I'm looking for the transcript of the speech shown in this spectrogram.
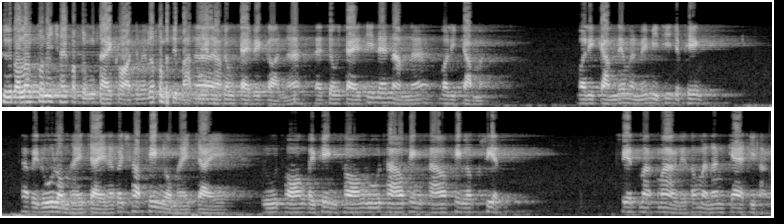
คือตอนเริ่มต้นนี่ใช้ความจงใจก่อนใช่ไหมเริ่มต้นปฏิบัติเอเนี่ยอครับจงใจไปก่อนนะแต่จงใจที่แนะนำนะบริกรรมอะบริกรรมเนี่ยมันไม่มีที่จะเพ่ง ถ้าไปรู้ลมหายใจแล้วก็ชอบเพ่งลมหายใจ รู้ท้องไปเพ่งท้อง รู้เท้า เพ่งเท้า เพ่งแล้วเครียด เครียดมากๆเดี๋ยวต้องมานั่งแก้ทีหลัง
